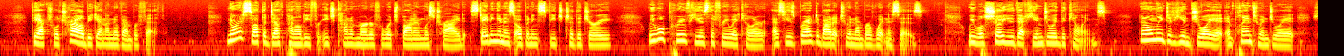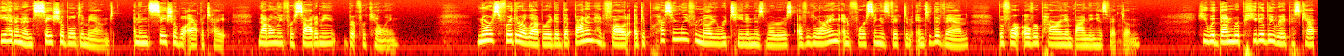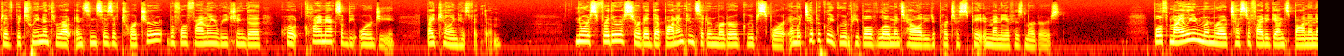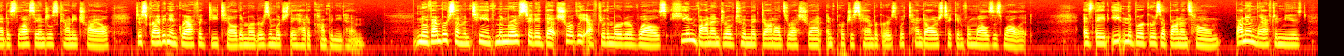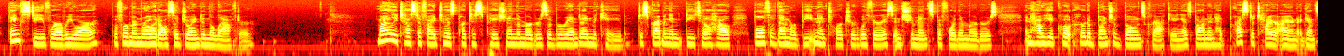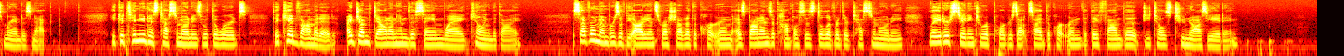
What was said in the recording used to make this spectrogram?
The actual trial began on November 5th. Norris sought the death penalty for each count of murder for which Bonin was tried, stating in his opening speech to the jury, we will prove he is the freeway killer, as he has bragged about it to a number of witnesses. We will show you that he enjoyed the killings. Not only did he enjoy it and plan to enjoy it, he had an insatiable demand, an insatiable appetite, not only for sodomy, but for killing. Norris further elaborated that Bonin had followed a depressingly familiar routine in his murders of luring and forcing his victim into the van before overpowering and binding his victim. He would then repeatedly rape his captive between and throughout instances of torture before finally reaching the quote, climax of the orgy by killing his victim. Norris further asserted that Bonin considered murder a group sport and would typically groom people of low mentality to participate in many of his murders. Both Miley and Monroe testified against Bonin at his Los Angeles County trial, describing in graphic detail the murders in which they had accompanied him. November 17th, Monroe stated that shortly after the murder of Wells, he and Bonin drove to a McDonald's restaurant and purchased hamburgers with $10 taken from Wells's wallet. As they had eaten the burgers at Bonin's home, Bonin laughed and mused, Thanks, Steve, wherever you are, before Monroe had also joined in the laughter. Miley testified to his participation in the murders of Miranda and McCabe, describing in detail how both of them were beaten and tortured with various instruments before their murders, and how he had, quote, heard a bunch of bones cracking as Bonin had pressed a tire iron against Miranda's neck. He continued his testimonies with the words, The kid vomited. I jumped down on him the same way, killing the guy. Several members of the audience rushed out of the courtroom as Bonin's accomplices delivered their testimony, later stating to reporters outside the courtroom that they found the details too nauseating.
